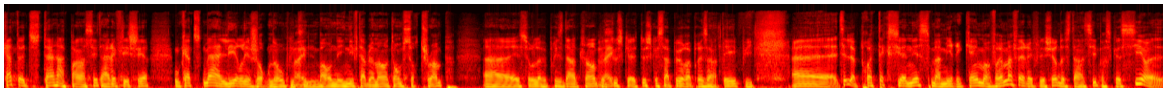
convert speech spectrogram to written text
quand t'as du temps à penser, à réfléchir, ou quand tu te mets à lire les journaux, puis Ouais. bon, inévitablement, on tombe sur Trump, euh, et sur le président Trump, Ouais. et tout ce, que, tout ce que ça peut représenter. Puis, euh, tu sais, le protectionnisme américain m'a vraiment fait réfléchir de ce temps-ci, parce que si euh,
